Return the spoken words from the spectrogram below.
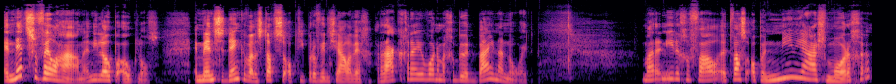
En net zoveel hanen. En die lopen ook los. En mensen denken wel eens dat ze op die provinciale weg raakgereden worden. Maar gebeurt bijna nooit. Maar in ieder geval, het was op een nieuwjaarsmorgen.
